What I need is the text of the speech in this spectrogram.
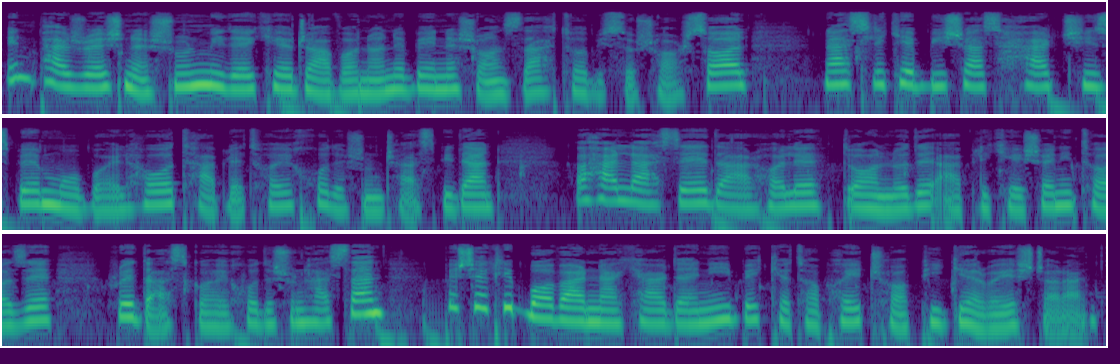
این پژوهش نشون میده که جوانان بین 16 تا 24 سال نسلی که بیش از هر چیز به موبایل ها و تبلت های خودشون چسبیدن و هر لحظه در حال دانلود اپلیکیشنی تازه روی دستگاه خودشون هستند به شکلی باور نکردنی به کتاب های چاپی گرایش دارند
